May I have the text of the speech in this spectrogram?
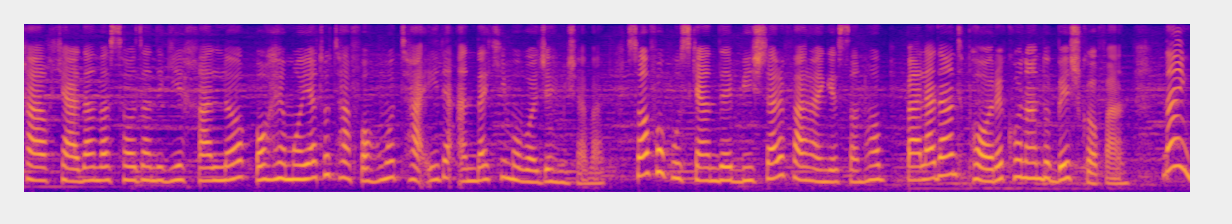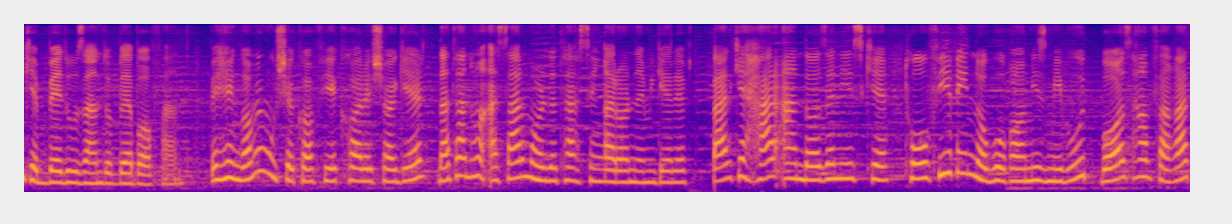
خلق کردن و سازندگی خلاق با حمایت و تفاهم و تایید اندکی مواجه می شود صاف و پوسکنده بیشتر فرهنگستان ها بلدند پاره کنند و بشکافند نه اینکه بدوزند و ببافند. به هنگام موشکافی کار شاگرد نه تنها اثر مورد تحسین قرار نمی گرفت بلکه هر اندازه نیست که توفیق این نبوغامیز می بود باز هم فقط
